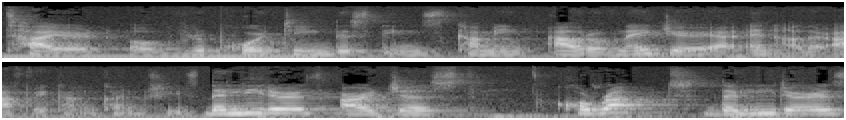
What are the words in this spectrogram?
tired of reporting these things coming out of Nigeria and other African countries. The leaders are just corrupt. The leaders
